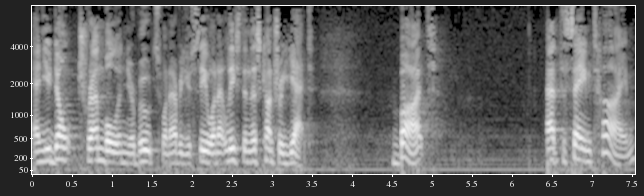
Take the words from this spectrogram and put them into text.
And you don't tremble in your boots whenever you see one, at least in this country yet. But, at the same time,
